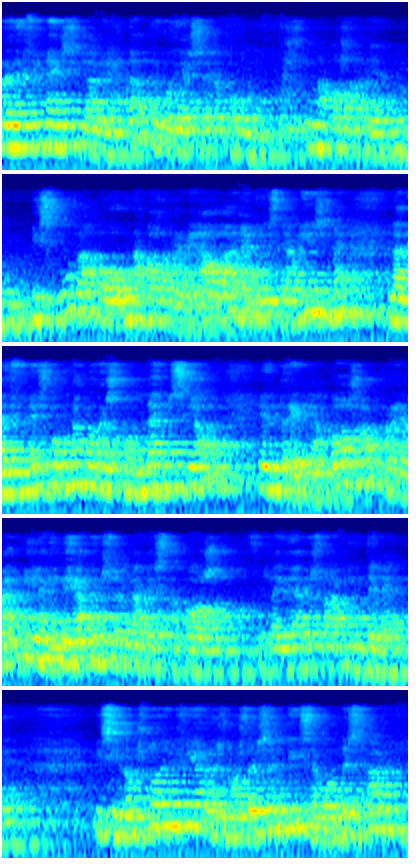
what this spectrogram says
redefineix la veritat, que podria ser com una cosa viscuda o una cosa revelada en el cristianisme, la defineix com una correspondència entre la cosa real i la idea que ens sembla aquesta cosa. La idea que es fa l'intel·lecte. I si no ens podem fiar dels nostres sentits, segons Descartes,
